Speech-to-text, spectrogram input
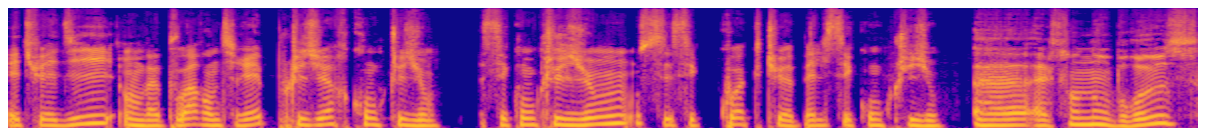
Et tu as dit, on va pouvoir en tirer plusieurs conclusions. Ces conclusions, c'est quoi que tu appelles ces conclusions? Euh, Elles sont nombreuses.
